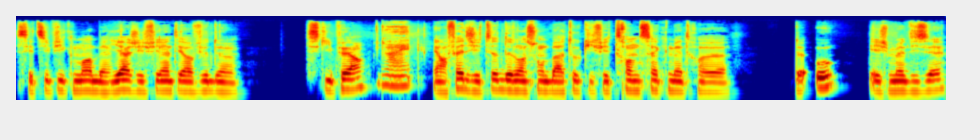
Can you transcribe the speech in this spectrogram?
c'est typiquement, ben, hier j'ai fait l'interview d'un skipper. Ouais. Et en fait, j'étais devant son bateau qui fait 35 mètres euh, de haut. Et je me disais,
